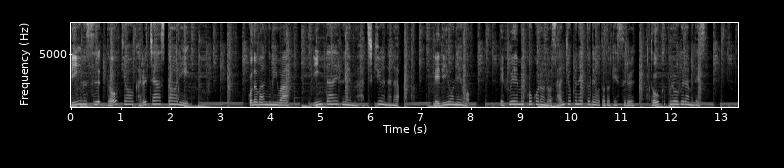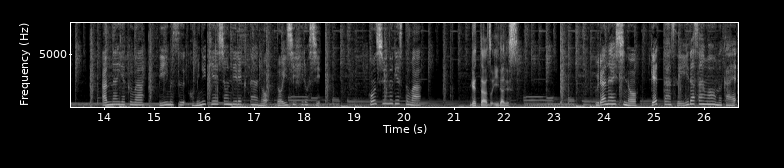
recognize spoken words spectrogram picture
ビームス東京カルチャーストーリー。この番組はインター FM897 レディオネオ FM 心の三極ネットでお届けするトークプログラムです。案内役はビームスコミュニケーションディレクターの土井博志。今週のゲストはゲッターズ飯田です占い師のゲッターズ飯田さんをお迎え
